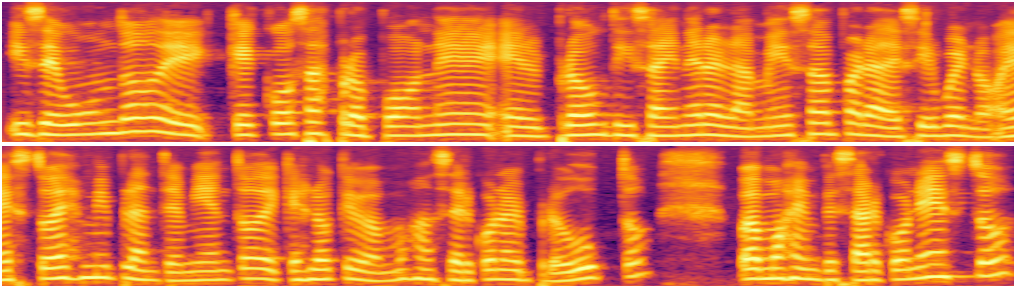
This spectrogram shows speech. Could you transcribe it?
y segundo de qué cosas propone el product designer en la mesa para decir, bueno, esto es mi planteamiento de qué es lo que vamos a hacer con el producto, vamos a empezar con esto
